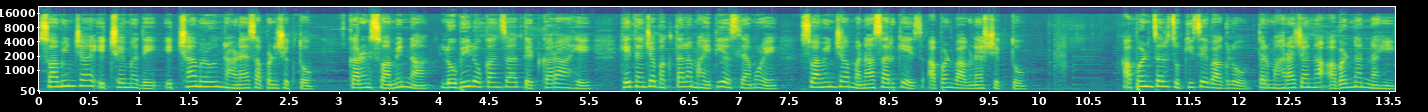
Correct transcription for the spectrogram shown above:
स्वामींच्या इच्छेमध्ये इच्छा मिळून राहण्यास आपण शिकतो कारण स्वामींना लोभी लोकांचा तिटकारा आहे हे त्यांच्या भक्ताला माहिती असल्यामुळे स्वामींच्या मनासारखेच आपण वागण्यास शिकतो. आपण जर चुकीचे वागलो तर महाराजांना आवडणार नाही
